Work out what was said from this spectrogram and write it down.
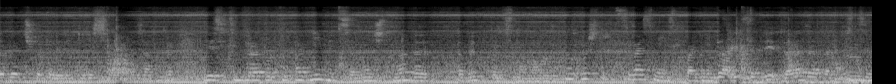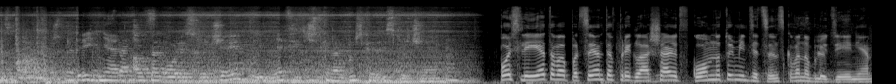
таблеточку, есть завтра. Если температура поднимется, значит надо таблетку парацетамола. Ну, же 38, если поднимется. Да, да, да. да. Три дня алкоголь исключаем, три дня физической нагрузки исключаем. После этого пациентов приглашают в комнату медицинского наблюдения.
